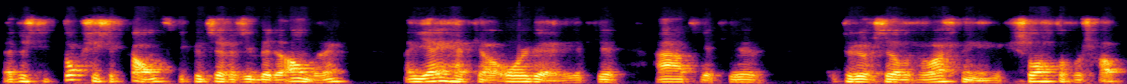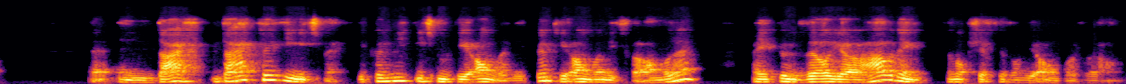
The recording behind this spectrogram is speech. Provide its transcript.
Uh, dus die toxische kant, je kunt zeggen, zit bij de ander. En jij hebt jouw oordelen, je hebt je haat, je hebt je teruggestelde verwachtingen, je hebt je slachtofferschap. Uh, en daar, daar kun je iets mee. Je kunt niet iets met die ander. Je kunt die ander niet veranderen, maar je kunt wel jouw houding ten opzichte van die ander veranderen.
